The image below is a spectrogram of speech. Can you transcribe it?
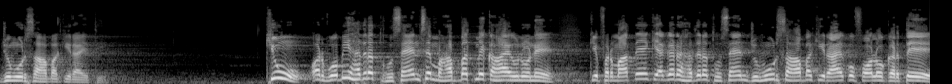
جمہور صحابہ کی رائے تھی۔ کیوں؟ اور وہ بھی حضرت حسین سے محبت میں کہا ہے انہوں نے کہ فرماتے ہیں کہ اگر حضرت حسین جمہور صحابہ کی رائے کو فالو کرتے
